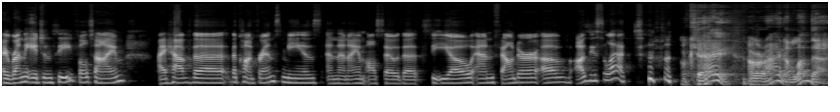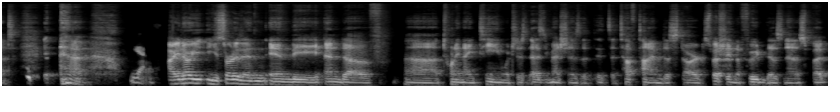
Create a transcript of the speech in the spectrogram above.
I run the agency full time. I have the the conference, Mise, and then I am also the CEO and founder of Aussie Select. okay, all right, I love that. yes, I know you started in in the end of uh, 2019, which is, as you mentioned, is a, it's a tough time to start, especially in the food business. But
